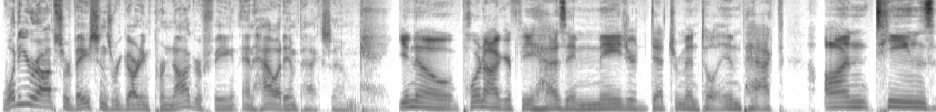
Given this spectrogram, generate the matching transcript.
What are your observations regarding pornography and how it impacts them? You know, pornography has a major detrimental impact on teens,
